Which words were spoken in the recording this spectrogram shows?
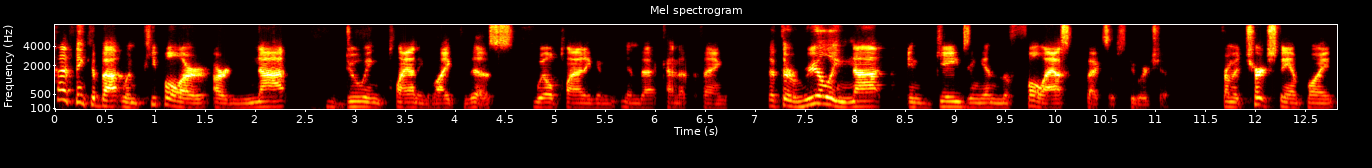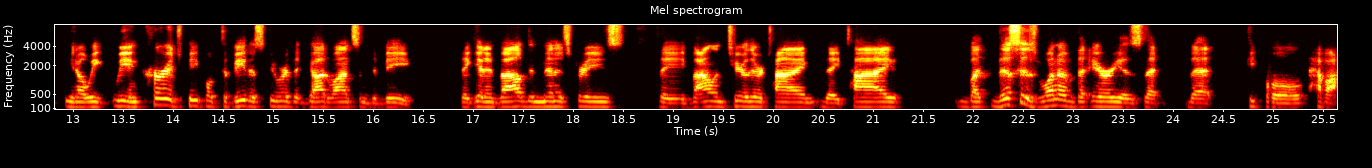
kind of think about when people are are not doing planning like this, will planning and, and that kind of thing, that they're really not engaging in the full aspects of stewardship. From a church standpoint, you know, we we encourage people to be the steward that God wants them to be. They get involved in ministries, they volunteer their time, they tithe, but this is one of the areas that that people have a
